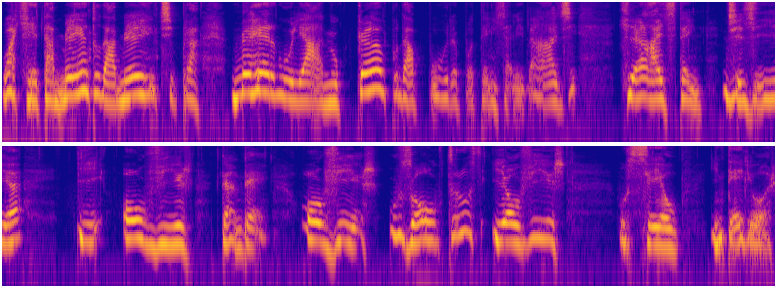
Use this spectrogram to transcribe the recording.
O aquietamento da mente para mergulhar no campo da pura potencialidade, que Einstein dizia, e ouvir também. Ouvir os outros e ouvir o seu interior.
